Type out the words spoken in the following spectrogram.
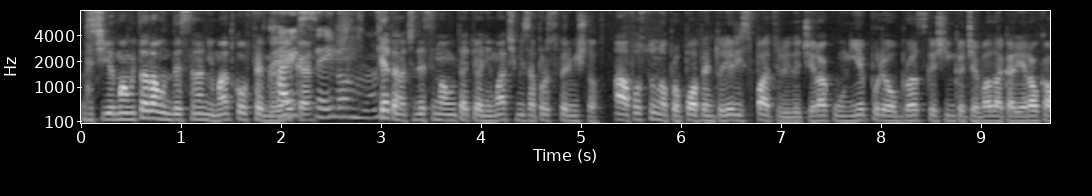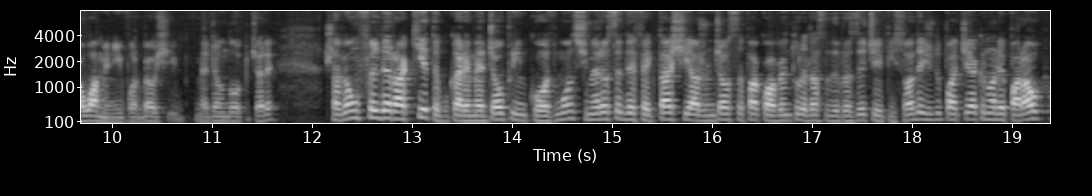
Deci eu m-am uitat la un desen animat cu o femeie Care care... Sailor Moon? Fii atent la ce desen m-am uitat eu animat și mi s-a părut super mișto. A, a fost unul, apropo, aventurierii spațiului. Deci era cu un iepure, o broască și încă ceva, dar care erau ca oamenii, vorbeau și mergeau în două picioare. Și avea un fel de rachetă cu care mergeau prin cosmos și mereu se defecta și ajungeau să facă o aventură de asta de vreo 10 episoade și după aceea când o reparau,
